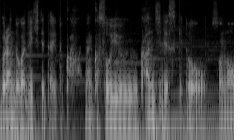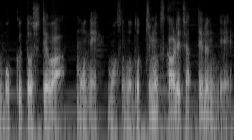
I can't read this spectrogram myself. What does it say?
ブランドができてたりとか、なんかそういう感じですけど、その僕としてはもうね、もうそのどっちも使われちゃってるんで、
